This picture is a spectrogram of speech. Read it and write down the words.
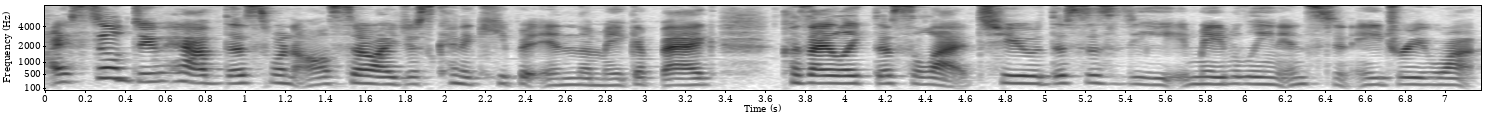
I still do have this one also. I just kind of keep it in the makeup bag because I like this a lot too. This is the Maybelline Instant Age, Rewind,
